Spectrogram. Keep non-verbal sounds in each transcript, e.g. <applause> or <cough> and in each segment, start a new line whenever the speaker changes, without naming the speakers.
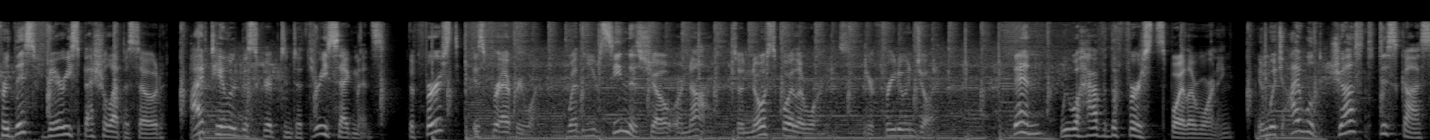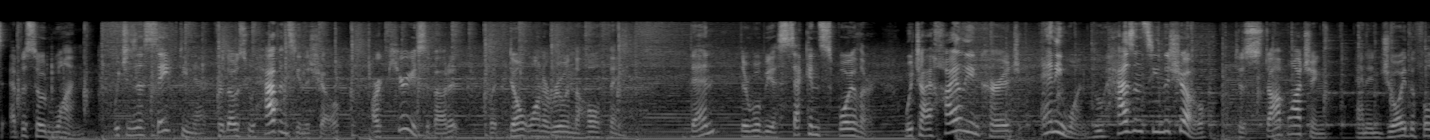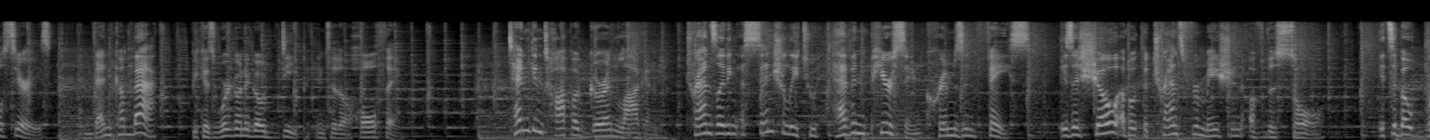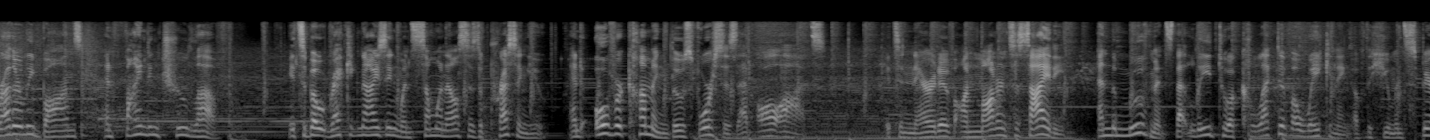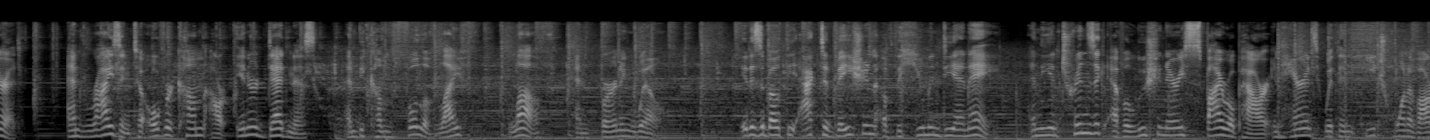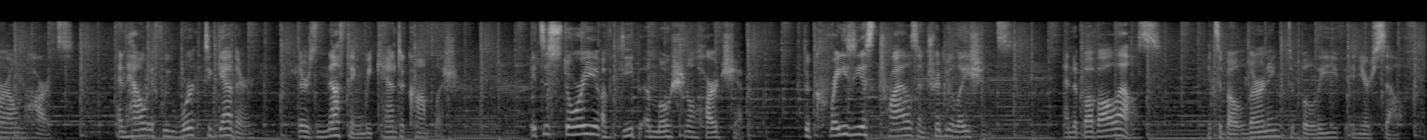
For this very special episode, I've tailored the script into three segments. The first is for everyone, whether you've seen this show or not, so no spoiler warnings, you're free to enjoy. Then we will have the first spoiler warning, in which I will just discuss episode one, which is a safety net for those who haven't seen the show, are curious about it, but don't wanna ruin the whole thing. Then there will be a second spoiler, which I highly encourage anyone who hasn't seen the show to stop watching and enjoy the full series, and then come back because we're gonna go deep into the whole thing. Tengentoppa Gurren Lagann, translating essentially to heaven-piercing crimson face, is a show about the transformation of the soul. It's about brotherly bonds and finding true love. It's about recognizing when someone else is oppressing you and overcoming those forces at all odds. It's a narrative on modern society and the movements that lead to a collective awakening of the human spirit and rising to overcome our inner deadness and become full of life, love, and burning will. It is about the activation of the human DNA and the intrinsic evolutionary spiral power inherent within each one of our own hearts. And how if we work together, there's nothing we can't accomplish. It's a story of deep emotional hardship, the craziest trials and tribulations. And above all else, it's about learning to believe in yourself.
